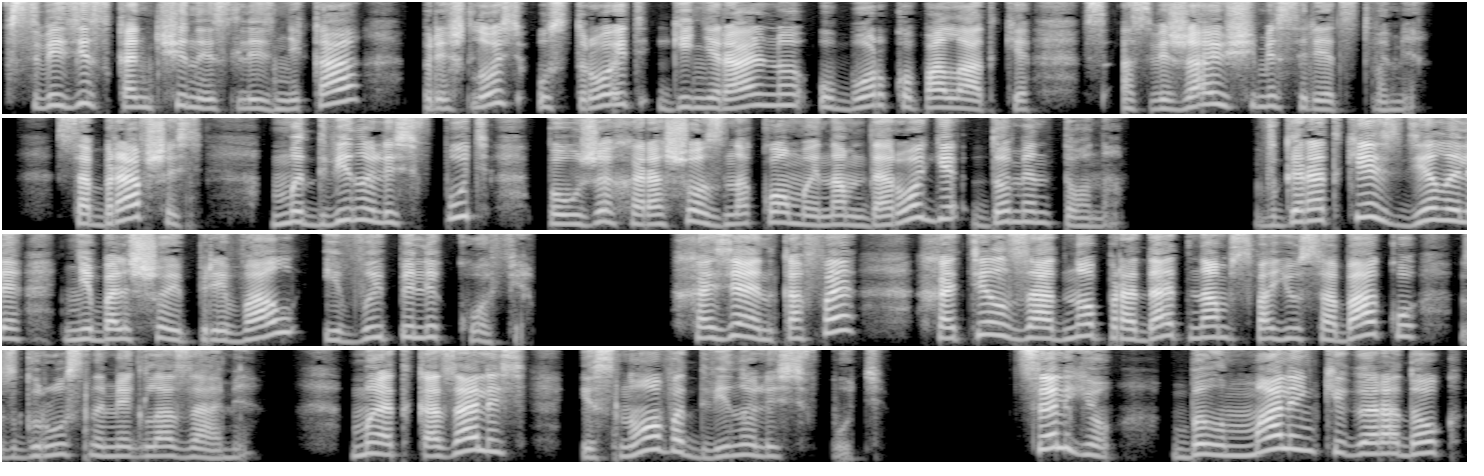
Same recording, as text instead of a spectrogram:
В связи с кончиной слизняка пришлось устроить генеральную уборку палатки с освежающими средствами. Собравшись, мы двинулись в путь по уже хорошо знакомой нам дороге до Ментона. В городке сделали небольшой привал и выпили кофе. Хозяин кафе хотел заодно продать нам свою собаку с грустными глазами. Мы отказались и снова двинулись в путь. Целью был маленький городок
